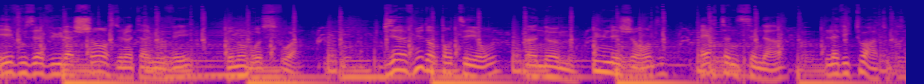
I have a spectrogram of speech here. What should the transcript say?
et vous avez eu la chance de l'interviewer de nombreuses fois. Bienvenue dans Panthéon, un homme, une légende, Ayrton Senna, la victoire à tout prix.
